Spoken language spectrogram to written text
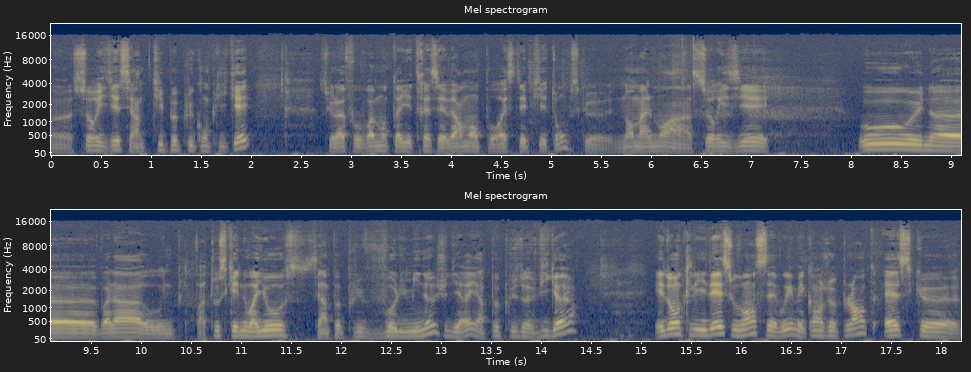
Euh, cerisier, c'est un petit peu plus compliqué. Parce que là, il faut vraiment tailler très sévèrement pour rester piéton. Parce que normalement, un cerisier ou une voilà ou une, enfin tout ce qui est noyau c'est un peu plus volumineux je dirais il y a un peu plus de vigueur et donc l'idée souvent c'est oui mais quand je plante est-ce que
